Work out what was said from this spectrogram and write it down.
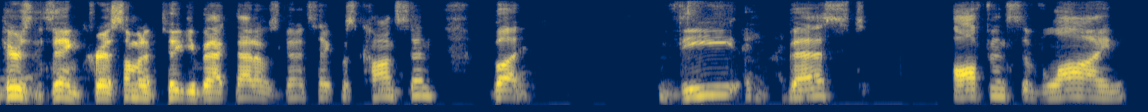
Here's the thing, Chris. I'm going to piggyback that. I was going to take Wisconsin, but the best offensive line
